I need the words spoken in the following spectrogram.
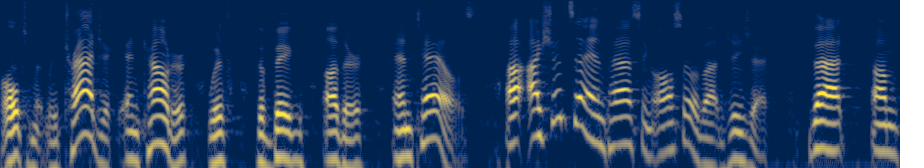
ultimately tragic encounter with the big other entails. Uh, I should say in passing also about Zizek that um,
